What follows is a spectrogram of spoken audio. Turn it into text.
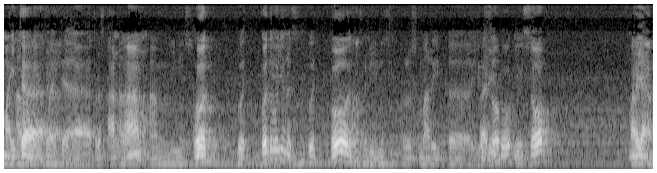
Maidah. Maidah. Eh, terus An'am, Am Hud. Hud. Hud apa Yunus? Hud. Hud. Terus Mari eh, Yusuf, Bariku Yusuf Maryam.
